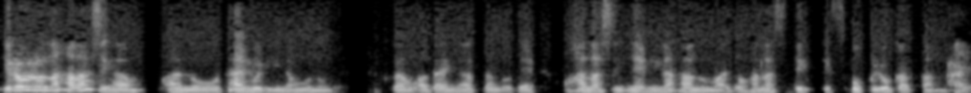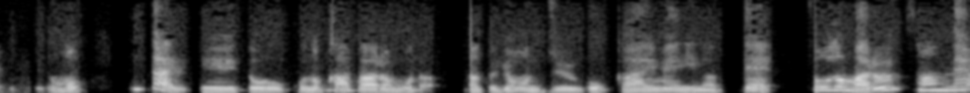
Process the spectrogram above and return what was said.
いろいろな話が、あの、タイムリーなものも、たくさん話題があったので、お話ね、皆さんの前でお話できてすごく良かったんですけども、次回、えっ、と、このカーサーラモーダ、なんと45回目になって、ちょうど丸？3年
